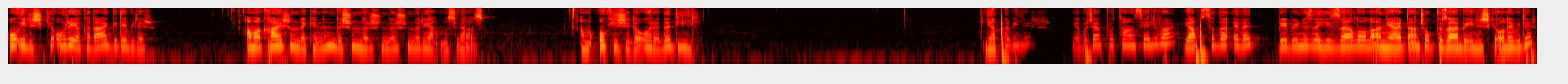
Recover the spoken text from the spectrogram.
o ilişki oraya kadar gidebilir. Ama karşındakinin de şunları şunları şunları yapması lazım. Ama o kişi de orada değil. Yapabilir. Yapacak potansiyeli var. Yapsa da evet birbirinizle hizalı olan yerden çok güzel bir ilişki olabilir.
